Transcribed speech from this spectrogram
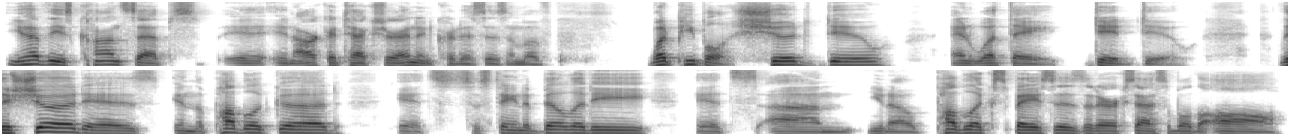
You have these concepts in, in architecture and in criticism of what people should do and what they did do. The should is in the public good, it's sustainability, it's um, you know public spaces that are accessible to all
